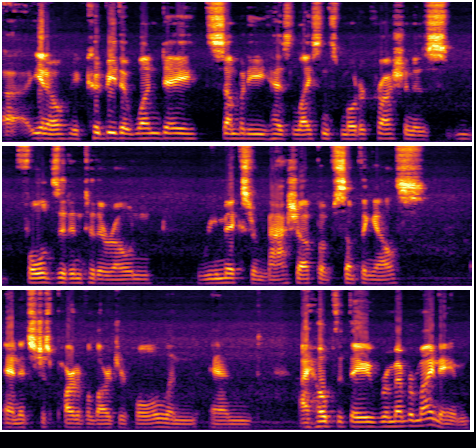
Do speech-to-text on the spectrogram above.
uh, you know, it could be that one day somebody has licensed Motor Crush and is folds it into their own remix or mashup of something else, and it's just part of a larger whole. And and I hope that they remember my name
